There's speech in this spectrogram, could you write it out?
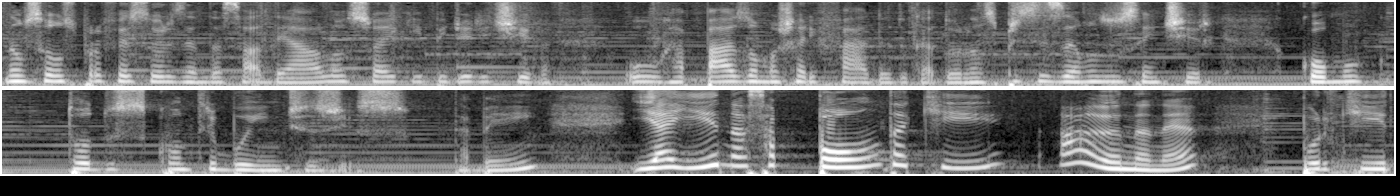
Não são os professores dentro da sala de aula só a equipe diretiva. O rapaz ou almoxarifado é educador. Nós precisamos nos sentir como todos contribuintes disso, tá bem? E aí, nessa ponta aqui, a Ana, né? Porque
